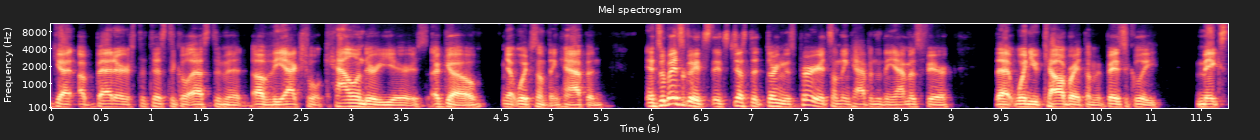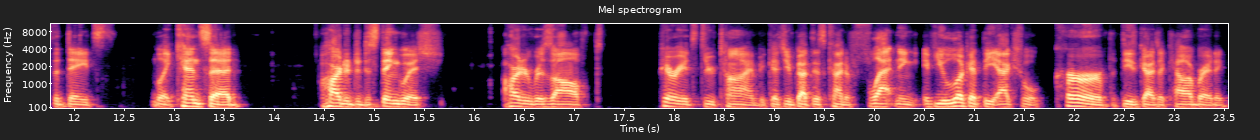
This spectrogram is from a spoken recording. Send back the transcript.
get a better statistical estimate of the actual calendar years ago at which something happened and so basically, it's it's just that during this period, something happens in the atmosphere that when you calibrate them, it basically makes the dates, like Ken said, harder to distinguish, harder to resolve periods through time because you've got this kind of flattening. If you look at the actual curve that these guys are calibrating,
